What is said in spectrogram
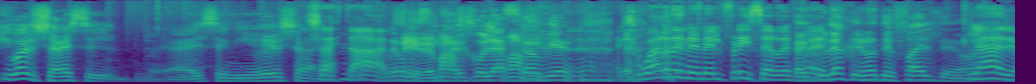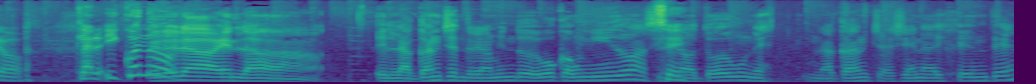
Igual ya ese, a ese nivel ya... Ya está, ¿no? Sí, de más, calculás de más. también. Guarden en el freezer después. Calculás que no te falte, ¿no? Claro. Claro. ¿Y cuándo? Pero era en la, en la cancha de entrenamiento de Boca Unido, así Sí. que era toda una, una cancha llena de gente,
